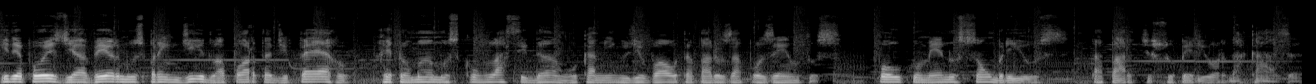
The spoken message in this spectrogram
e depois de havermos prendido a porta de ferro, retomamos com lassidão o caminho de volta para os aposentos, pouco menos sombrios, da parte superior da casa.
